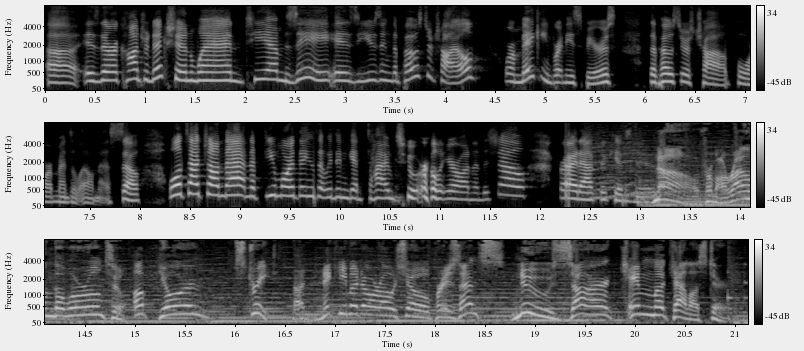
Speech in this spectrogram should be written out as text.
Uh, is there a contradiction when TMZ is using the poster child or making Britney Spears the poster's child for mental illness? So we'll touch on that and a few more things that we didn't get time to earlier on in the show right after Kim's news. Now, from around the world to up your street, the Nikki Medoro Show presents News Czar Kim McAllister.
